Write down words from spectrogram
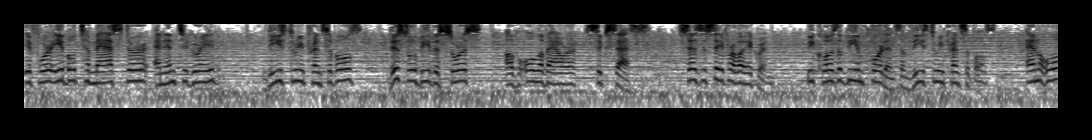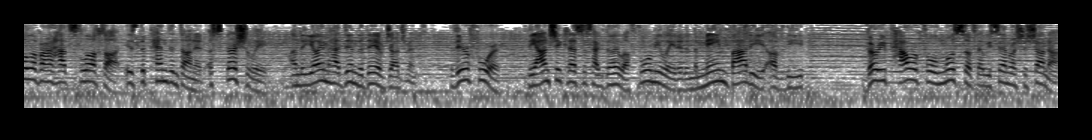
If we're able to master and integrate these three principles, this will be the source of all of our success. Says the Sefer HaIkrim, because of the importance of these three principles, and all of our Hatzlacha is dependent on it, especially on the Yom Hadin, the Day of Judgment. Therefore, the Anshe Knesset Hagdolah formulated in the main body of the very powerful Musaf that we say in Rosh Hashanah,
